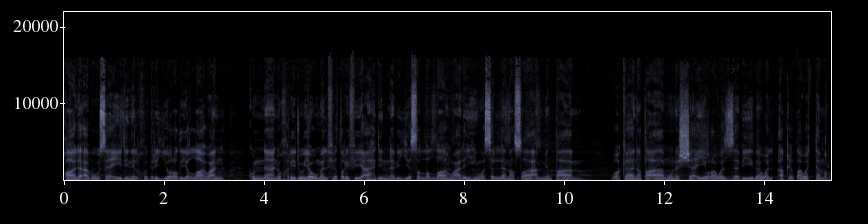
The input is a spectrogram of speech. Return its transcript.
قال أبو سعيد الخدري رضي الله عنه كنا نخرج يوم الفطر في عهد النبي صلى الله عليه وسلم صاعا من طعام وكان طعامنا الشعير والزبيب والأقط والتمر.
